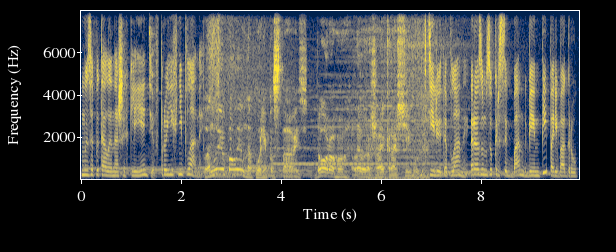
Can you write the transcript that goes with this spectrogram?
Ми запитали наших клієнтів про їхні плани. Планую полив на полі поставить. Дорого, але врожай кращий буде. Втілюйте плани разом з Укрсиббанк BNP Paribas Group.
